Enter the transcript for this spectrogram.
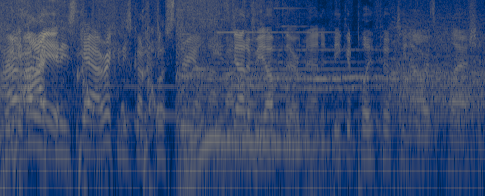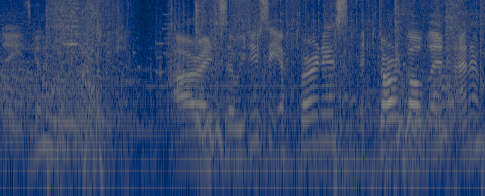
I, I reckon he's yeah. I reckon he's got a plus three on that. He's got to be up there, man. If he could play 15 hours of Clash a day, he's got to play Constitution. All right, so we do see a Furnace, a Dark Goblin, and a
